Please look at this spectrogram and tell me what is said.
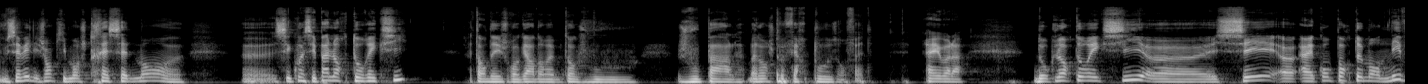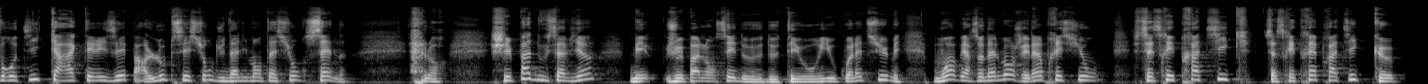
vous savez, les gens qui mangent très sainement, euh, euh, c'est quoi? C'est pas l'orthorexie? Attendez, je regarde en même temps que je vous, je vous parle. Maintenant, je peux faire pause en fait. Allez, voilà. Donc l'orthorexie, c'est un comportement névrotique caractérisé par l'obsession d'une alimentation saine. Alors, je sais pas d'où ça vient, mais je vais pas lancer de, de théorie ou quoi là-dessus. Mais moi personnellement, j'ai l'impression, ça serait pratique, ça serait très pratique que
